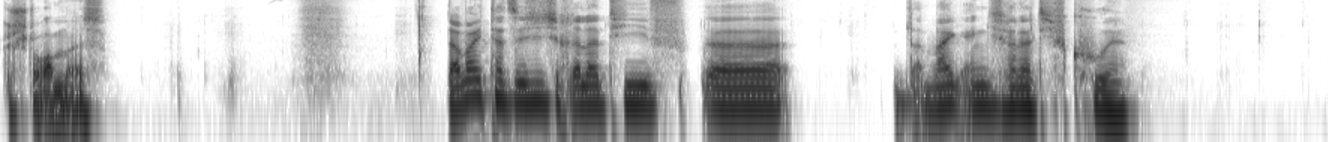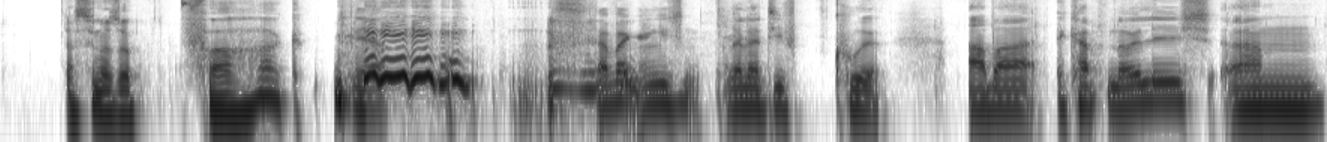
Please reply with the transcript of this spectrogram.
gestorben ist? Da war ich tatsächlich relativ, äh, da war ich eigentlich relativ cool. Da hast du nur so, fuck. Ja. da war ich eigentlich relativ cool. Aber ich habe neulich, ähm,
